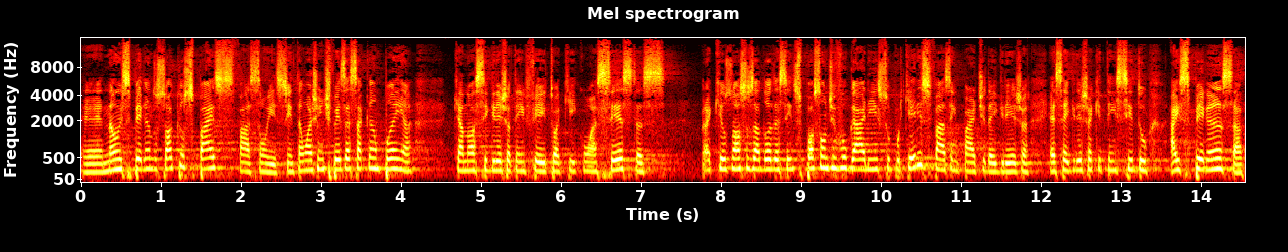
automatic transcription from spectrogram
é, não esperando só que os pais façam isso. Então a gente fez essa campanha que a nossa igreja tem feito aqui com as cestas, para que os nossos adolescentes possam divulgar isso, porque eles fazem parte da igreja, essa igreja que tem sido a esperança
